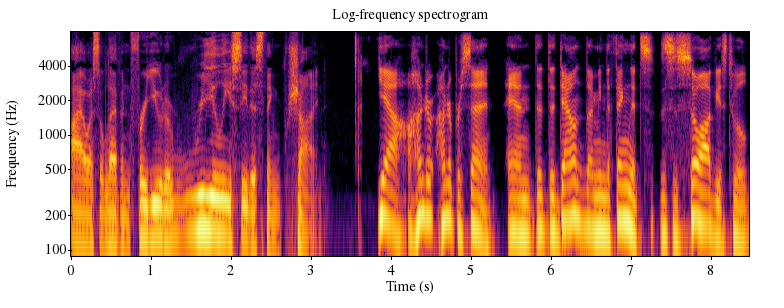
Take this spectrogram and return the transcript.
iOS 11 for you to really see this thing shine. Yeah, 100 percent. And the the down, I mean, the thing that's this is so obvious to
